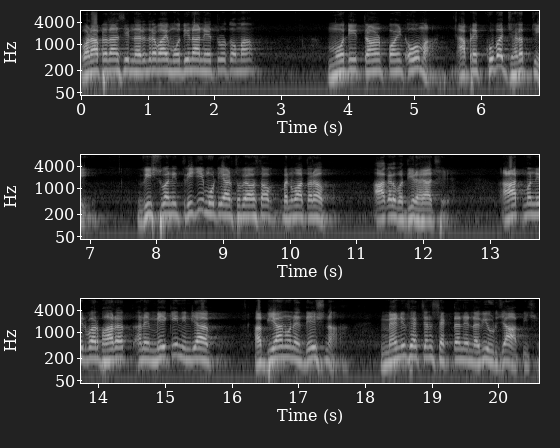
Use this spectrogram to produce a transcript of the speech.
વડાપ્રધાન શ્રી નરેન્દ્રભાઈ મોદીના નેતૃત્વમાં, મોદી ત્રણ પોઈન્ટ ઓમાં આપણે ખૂબ જ ઝડપથી વિશ્વની ત્રીજી મોટી અર્થવ્યવસ્થા બનવા તરફ આગળ વધી રહ્યા છે. આત્મનિર્ભર ભારત અને મેક ઇન ઇન્ડિયા અભિયાનોને દેશના મેન્યુફેક્ચરિંગ સેક્ટરને નવી ઊર્જા આપી છે.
